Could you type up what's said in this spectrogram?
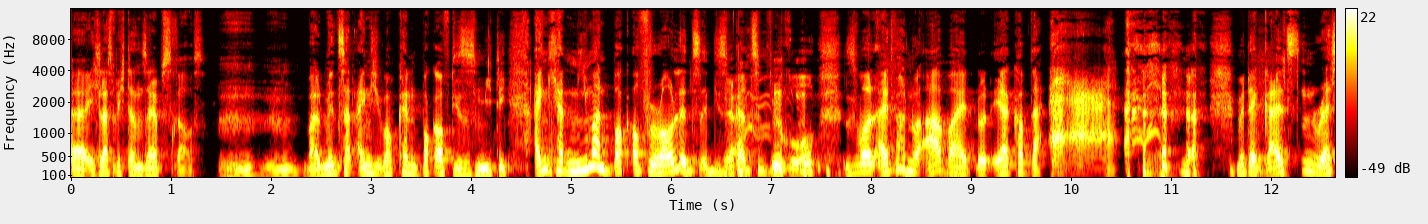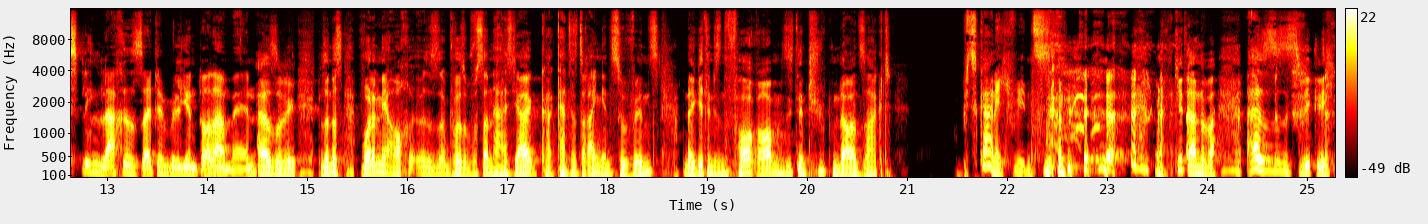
äh, ich lasse mich dann selbst raus. Mhm, mhm. Weil Vince hat eigentlich überhaupt keinen Bock auf dieses Meeting. Eigentlich hat niemand Bock auf Rollins in diesem Ja. ganzen Büro. Sie wollen einfach nur arbeiten und er kommt da mit der geilsten Wrestling-Lache seit dem Million-Dollar-Man. also wie- besonders, wo dann ja auch, also, wo es dann heißt, ja, kann- kannst jetzt reingehen zu Vince. Und er geht in diesen Vorraum, sieht den Typen da und sagt, du bist gar nicht und geht dann, also es ist wirklich,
